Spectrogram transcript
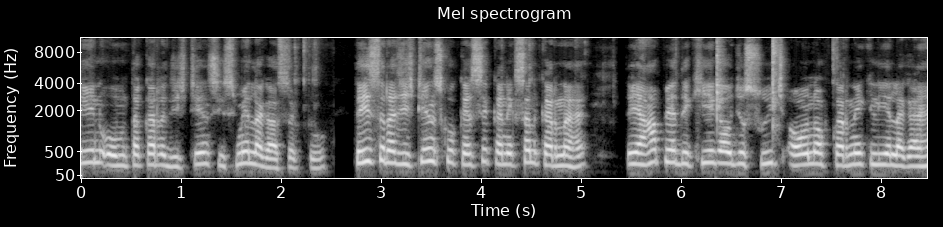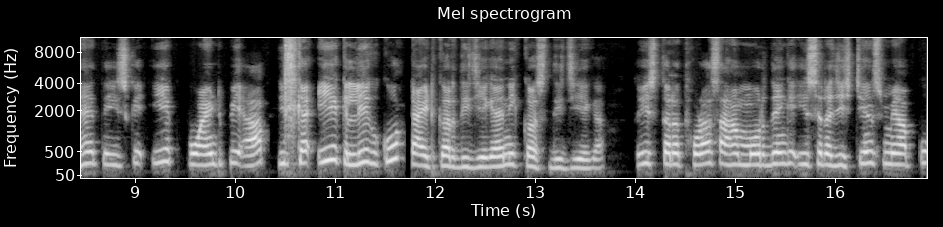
10 ओम तक का रजिस्टेंस इसमें लगा सकते हो। तो इस रजिस्टेंस को कैसे कनेक्शन करना है? तो यहाँ पे देखिएगा जो स्विच ऑन ऑफ़ करने के लिए लगाए हैं तो इसके एक पॉइंट पे आप इसका एक लेग को टाइट कर दीजिएगा, यानी कस दीजिएगा। तो इस तरह थोड़ा सा हम मोड़ देंगे। इस रेजिस्टेंस में आपको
